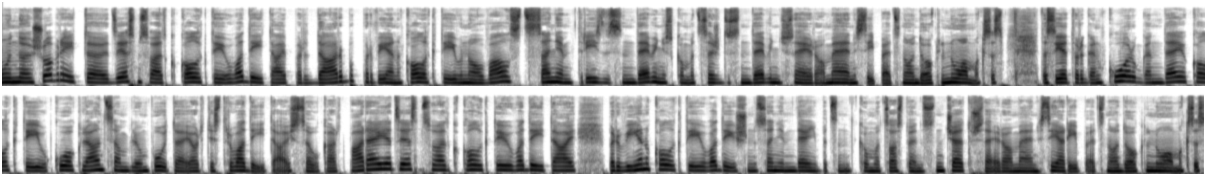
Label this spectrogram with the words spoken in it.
Un uh, šobrīd uh, dziesmu svētku kolektīvu vadītāji par darbu par vienu kolektīvu no valsts saņem 39,69 eiro mēnesī pēc nodokļu nomaksas. Tas ietver gan koru, gan deju kolektīvu, kokļu ansambļu un pūtēju orķestru vadītājus. Savukārt pārējie dziesmu svētku kolektīvu vadītāji par vienu kolektīvu vadīšanu saņem 19,84 eiro mēnesī arī pēc nodokļu nomaksas.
